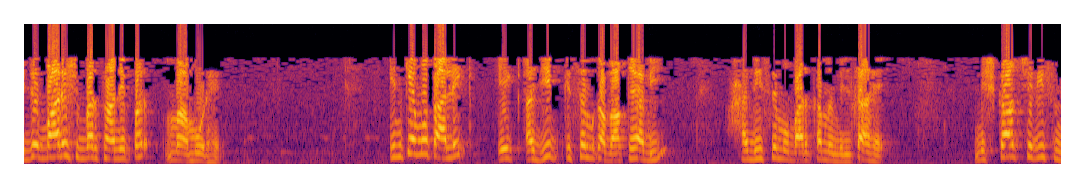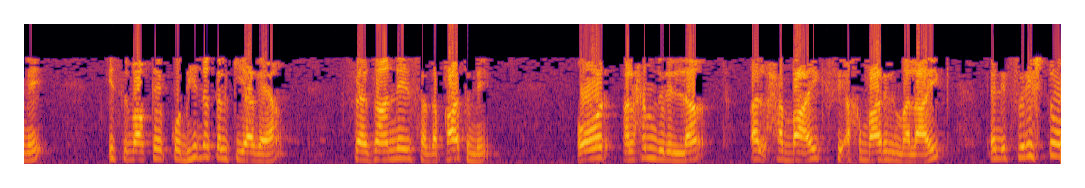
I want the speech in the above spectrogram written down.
جو بارش برسانے پر معمور ہے ان کے متعلق ایک عجیب قسم کا واقعہ بھی حدیث مبارکہ میں ملتا ہے۔ مشکات شریف میں اس واقعے کو بھی نقل کیا گیا فیضان صدقات میں اور الحمد للہ الحبائق فی اخبار الملائک یعنی فرشتوں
